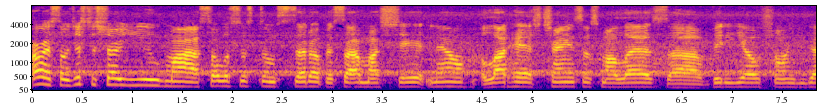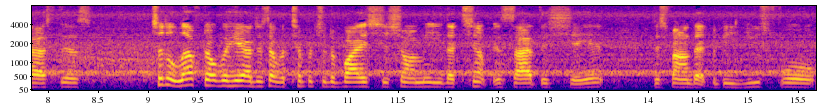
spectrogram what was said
Alright, so just to show you my solar system setup inside my shed now, a lot has changed since my last uh, video showing you guys this. To the left over here, I just have a temperature device just showing me the temp inside the shed. Just found that to be useful.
